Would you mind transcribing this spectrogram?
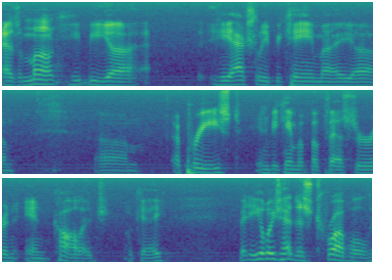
As a monk, he be uh, he actually became a um, um, a priest and became a professor in, in college. Okay, but he always had this trouble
